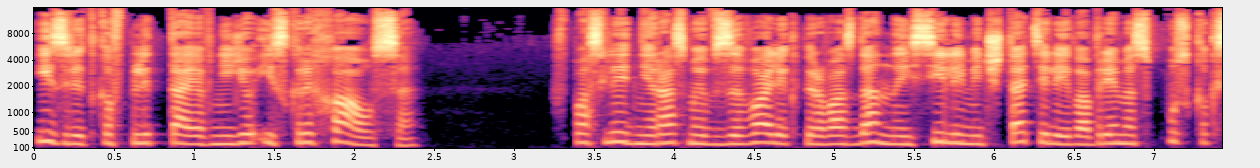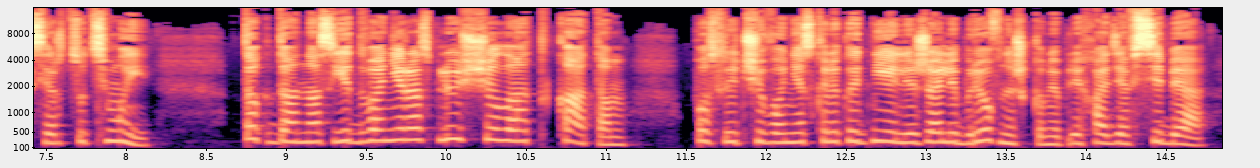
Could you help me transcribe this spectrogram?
изредка вплетая в нее искры хаоса. В последний раз мы взывали к первозданной силе мечтателей во время спуска к сердцу тьмы. Тогда нас едва не расплющило откатом, после чего несколько дней лежали бревнышками, приходя в себя —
